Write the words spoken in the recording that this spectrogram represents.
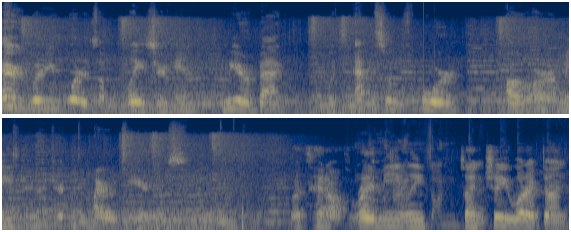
Everybody, what is up? Blaise here again. We are back with episode 4 of our amazing Winter the Pirateers. Let's head off right immediately so I can show you what I've done.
